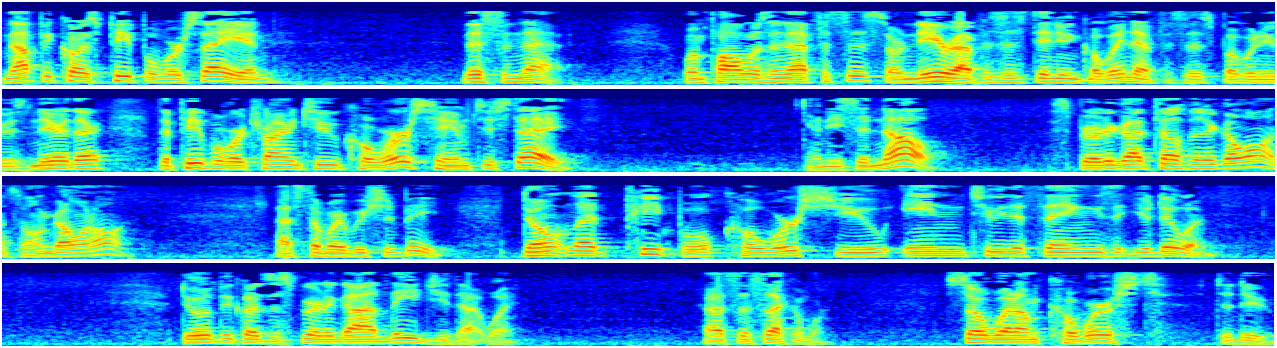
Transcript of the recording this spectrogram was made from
Not because people were saying this and that. When Paul was in Ephesus, or near Ephesus, didn't even go in Ephesus, but when he was near there, the people were trying to coerce him to stay. And he said, No. The Spirit of God tells me to go on, so I'm going on. That's the way we should be. Don't let people coerce you into the things that you're doing. Do it because the Spirit of God leads you that way. That's the second one. So what I'm coerced to do.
